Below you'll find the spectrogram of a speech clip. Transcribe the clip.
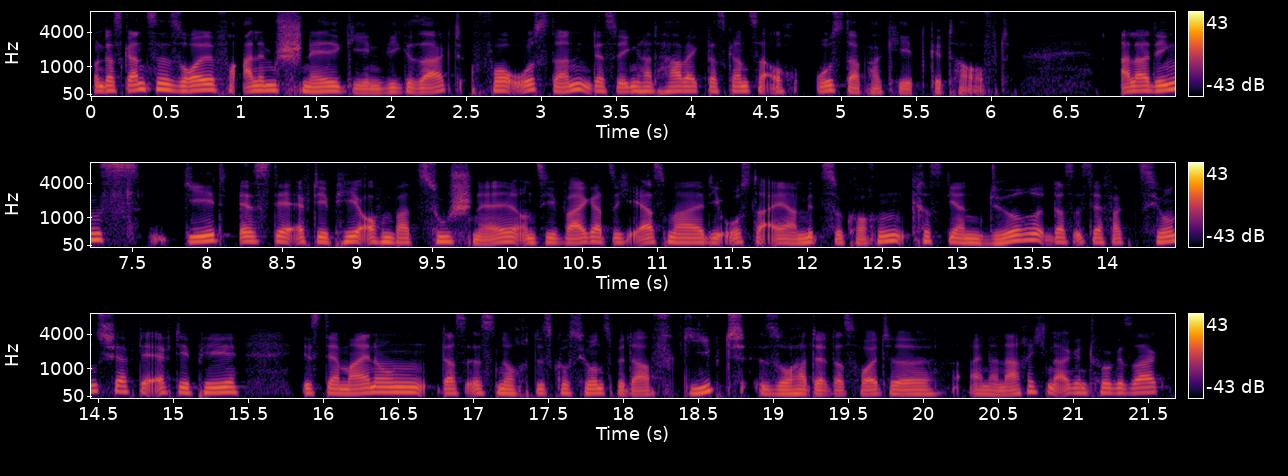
Und das Ganze soll vor allem schnell gehen, wie gesagt, vor Ostern. Deswegen hat Habeck das Ganze auch Osterpaket getauft. Allerdings geht es der FDP offenbar zu schnell und sie weigert sich erstmal, die Ostereier mitzukochen. Christian Dürr, das ist der Fraktionschef der FDP, ist der Meinung, dass es noch Diskussionsbedarf gibt. So hat er das heute einer Nachrichtenagentur gesagt.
